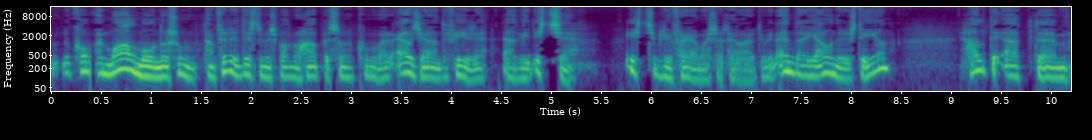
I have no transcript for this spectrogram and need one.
Nå kom en malmåner som, den fyrre distan vi spalte med HP, som kom å være avgjørende fire, at vi ikke, ikke blir fergermestere til året. Vi ender jævnere i stien, halte at um,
